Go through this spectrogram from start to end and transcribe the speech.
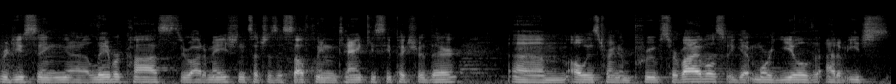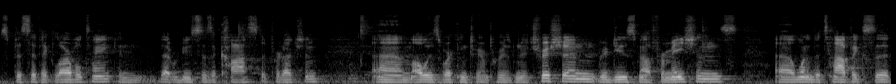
reducing uh, labor costs through automation, such as a self-cleaning tank you see pictured there. Um, always trying to improve survival so we get more yield out of each specific larval tank, and that reduces the cost of production. Um, always working to improve nutrition, reduce malformations. Uh, one of the topics that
